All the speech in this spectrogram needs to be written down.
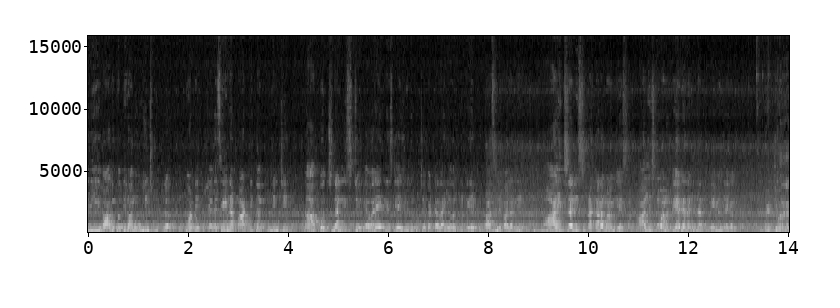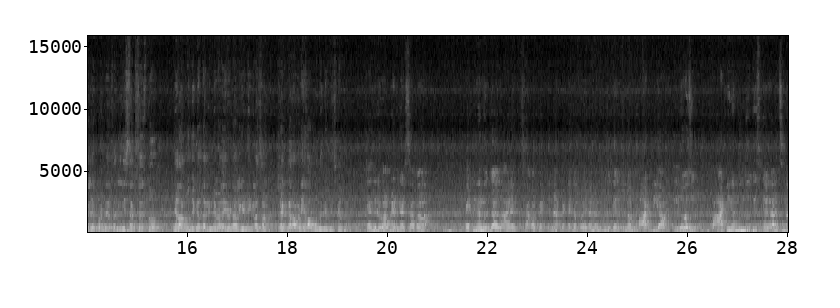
ఇది వాళ్ళ కొద్దీ వాళ్ళు ఊహించుకుంటున్నారు. ఇంకోటి జనసేన పార్టీ తరపు నుంచి నాకు వచ్చిన లిస్టు ఎవరైతే స్టేజ్ మీద కూర్చోబెట్టాలా ఎవరికి వేపీ పాస్ ఇవ్వాలని వాళ్ళు ఇచ్చిన లిస్ట్ ప్రకారం మనం చేస్తాం. ఆ లిస్టు వాళ్ళ పేరు లేదంటే దానికి మేమేం చేయగలుగుతాం. చివరిగా చెప్పండి అసలు ఈ సక్సెస్తో ఎలా ముందుకెళ్తారు? రెండు వేల ఇరవై నాలుగు ఎన్నికల శంకరావుని ఎలా ముందుకు తీసుకెళ్తారు? చంద్రబాబు నాయుడు గారి సభ పెట్టినందుకు కాదు ఆయన సభ పెట్టినా పెట్టకపోయినా మేము ముందుకు వెళ్తున్నాం. పార్టీ ఈరోజు పార్టీని ముందుకు తీసుకెళ్ళాల్సిన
